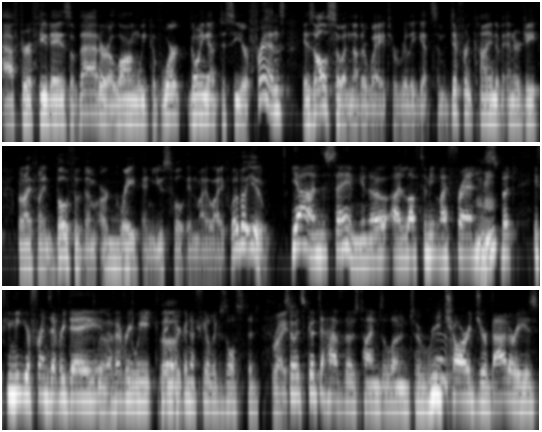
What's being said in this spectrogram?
after a few days of that or a long week of work, going out to see your friends is also another way to really get some different kind of energy. But I find both of them are great and useful in my life. What about you? Yeah, I'm the same. You know, I love to meet my friends, but if you meet your friends every day of every week, then Ugh. you're going to feel exhausted. Right. So it's good to have those times alone to recharge your batteries.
